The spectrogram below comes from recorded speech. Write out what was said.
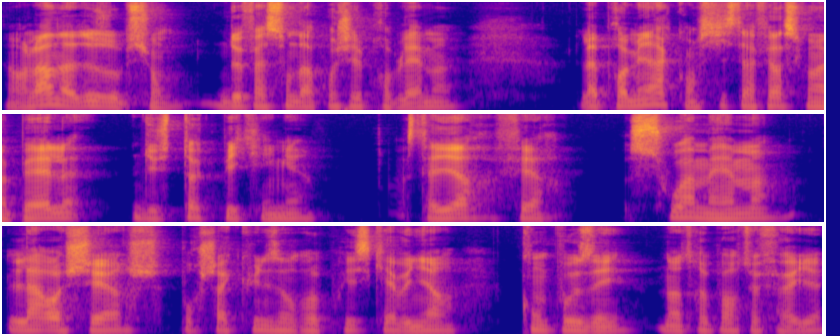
Alors là, on a deux options, deux façons d'approcher le problème. La première consiste à faire ce qu'on appelle du stock picking, c'est-à-dire faire soi-même la recherche pour chacune des entreprises qui va venir composer notre portefeuille.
